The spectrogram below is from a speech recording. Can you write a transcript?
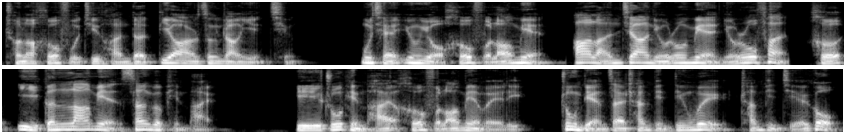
成了和府集团的第二增长引擎。目前拥有和府捞面、阿兰家牛肉面、牛肉饭和一根拉面三个品牌。以主品牌和府捞面为例，重点在产品定位、产品结构、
